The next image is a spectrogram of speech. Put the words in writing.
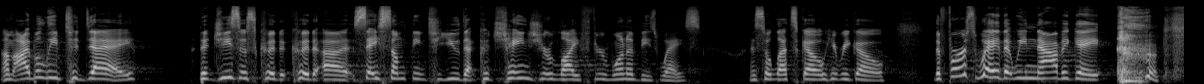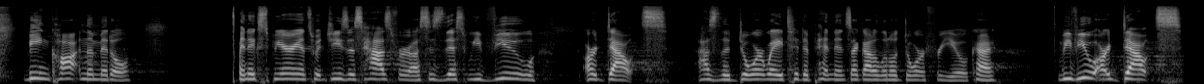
Um, I believe today that Jesus could, could uh, say something to you that could change your life through one of these ways. And so let's go. Here we go. The first way that we navigate being caught in the middle and experience what Jesus has for us is this we view our doubts as the doorway to dependence. I got a little door for you, okay? We view our doubts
